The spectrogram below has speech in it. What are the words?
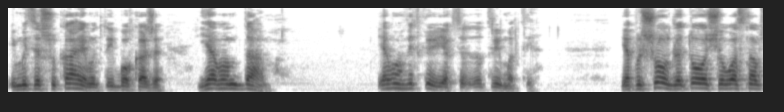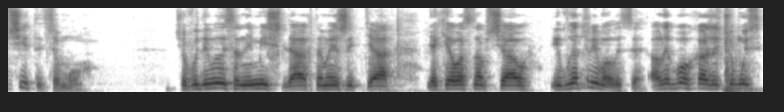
і ми це шукаємо, то і Бог каже, я вам дам. Я вам відкрию, як це отримати. Я прийшов для того, щоб вас навчити цьому. Щоб ви дивилися на мій шлях, на моє життя, як я вас навчав, і ви отримали це. Але Бог каже чомусь,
